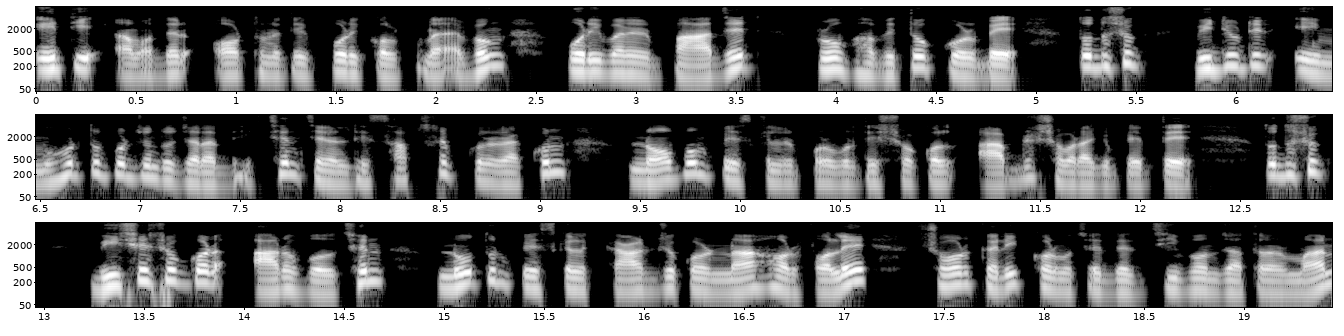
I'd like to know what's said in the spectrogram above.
এটি আমাদের অর্থনৈতিক পরিকল্পনা এবং পরিবারের বাজেট প্রভাবিত করবে। তো দর্শক, ভিডিওটির এই মুহূর্ত পর্যন্ত যারা দেখছেন, চ্যানেলটি সাবস্ক্রাইব করে রাখুন। নবম পে স্কেলের পরবর্তী সকল আপডেট সবার আগে পেতে। তো দর্শক, বিশেষজ্ঞরা আরও বলছেন, নতুন পে স্কেল কার্যকর না হওয়ার ফলে সরকারি কর্মচারীদের জীবনযাত্রার মান,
